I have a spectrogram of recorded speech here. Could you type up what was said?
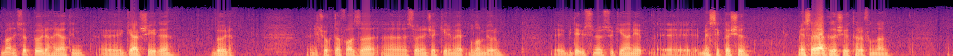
Maalesef böyle. Hayatın gerçeği de böyle. Yani çok da fazla e, söylenecek kelime bulamıyorum. E, bir de üstüne üstlük yani e, meslektaşı, mesai arkadaşı tarafından e,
